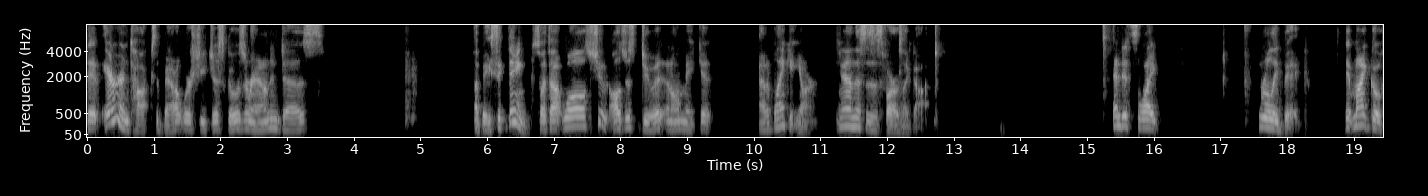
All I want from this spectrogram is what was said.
that Erin talks about, where she just goes around and does a basic thing. So I thought, well, shoot, I'll just do it and I'll make it out of blanket yarn. And this is as far as I got. And it's like really big. It might go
